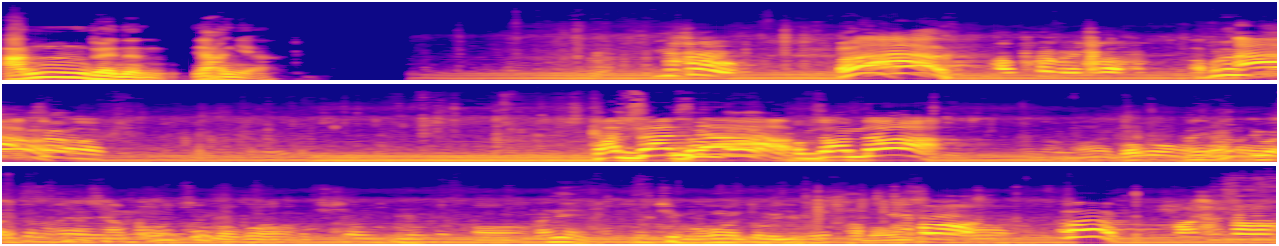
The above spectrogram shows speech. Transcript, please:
안 되는 양이야. 앞으로 아, 감사합니다. 감사합니다. 먹어. 아니, 한, 이거 있잖아. 아니, 한 번씩 먹어. 어, 아니, 김치 먹으면 또 입을 다 먹었어. 아, 맛있다.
